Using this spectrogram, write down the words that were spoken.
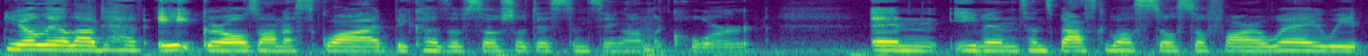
you're only allowed to have eight girls on a squad because of social distancing on the court. And even since basketball's still so far away, we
